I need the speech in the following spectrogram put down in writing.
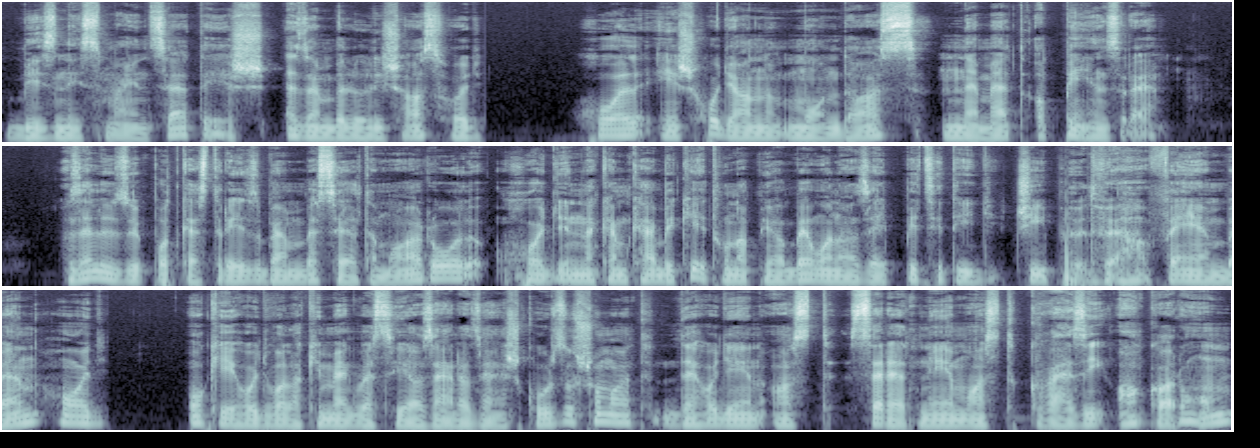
business mindset, és ezen belül is az, hogy hol és hogyan mondasz nemet a pénzre. Az előző podcast részben beszéltem arról, hogy nekem kb. két hónapja be van az egy picit így csípődve a fejemben, hogy oké, okay, hogy valaki megveszi az árazás kurzusomat, de hogy én azt szeretném, azt kvázi akarom,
